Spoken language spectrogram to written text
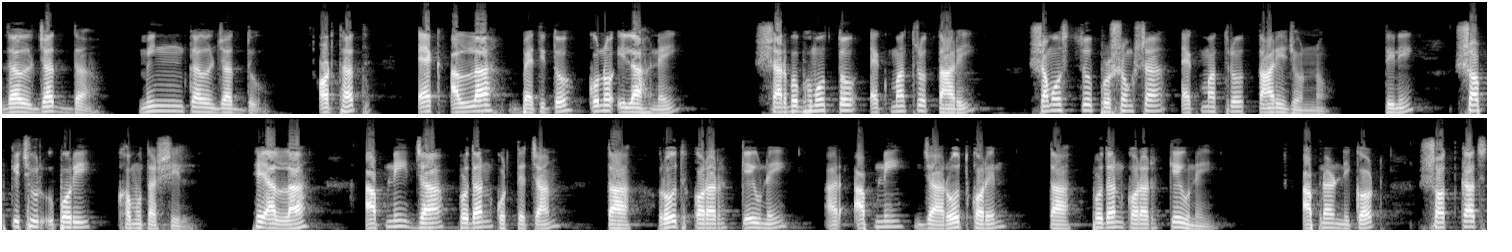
যাল জাদ্দা জাদ্দু। অর্থাৎ এক আল্লাহ ব্যতীত কোনো ইলাহ নেই, সার্বভৌমত্ব একমাত্র তাঁরই, সমস্ত প্রশংসা একমাত্র তাঁরই জন্য। তিনি সব কিছুর উপরই ক্ষমতাশীল। হে আল্লাহ, আপনি যা প্রদান করতে চান, তা রোধ করার কেউ নেই, আর আপনি যা রোধ করেন, তা প্রদান করার কেউ নেই। আপনার নিকট সৎকাজ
